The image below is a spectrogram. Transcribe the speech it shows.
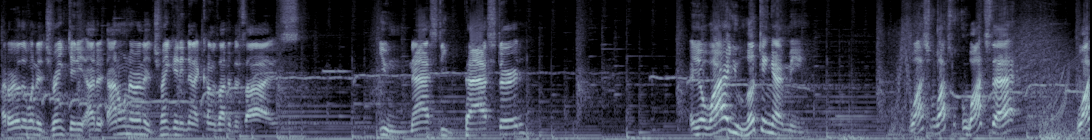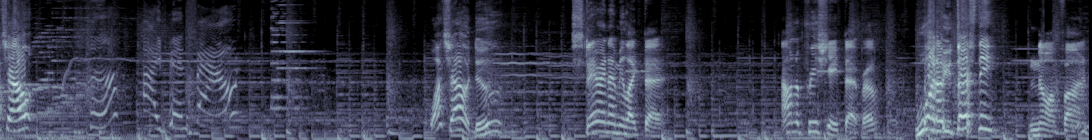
I don't really want to drink any. I don't want to really drink anything that comes out of his eyes. You nasty bastard. Hey, yo, why are you looking at me? Watch, watch, watch that. Watch out. Huh? I've been found? Watch out, dude. Staring at me like that. I don't appreciate that, bro. What, are you thirsty? No, I'm fine.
